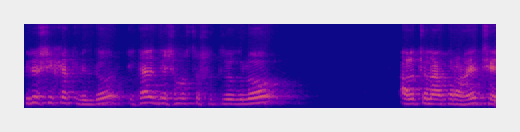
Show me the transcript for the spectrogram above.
প্রিয় শিক্ষার্থীবৃন্দ, এখানে যে সমস্ত সূত্রগুলো আলোচনা করা হয়েছে,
